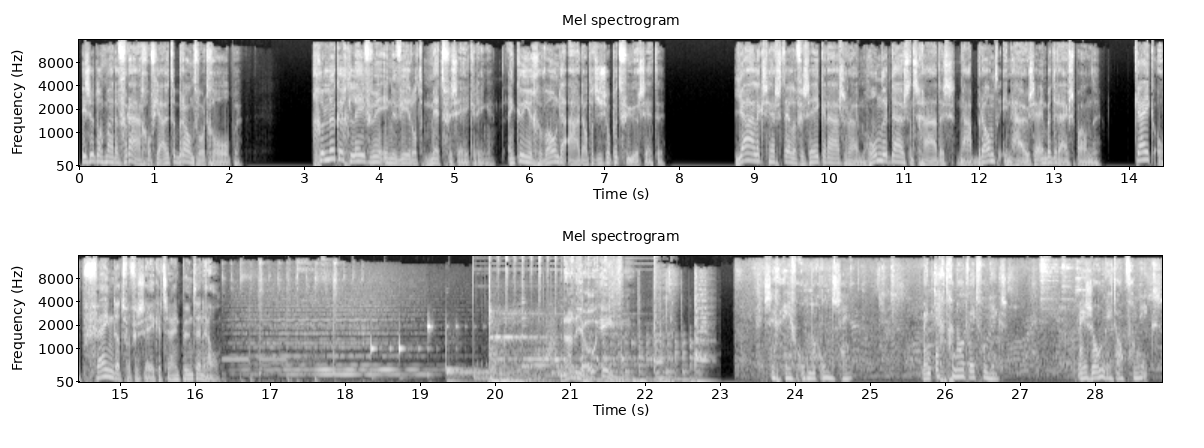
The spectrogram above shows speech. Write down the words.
is het nog maar de vraag of je uit de brand wordt geholpen. Gelukkig leven we in een wereld met verzekeringen... en kun je gewoon de aardappeltjes op het vuur zetten. Jaarlijks herstellen verzekeraars ruim 100.000 schades... na brand in huizen en bedrijfspanden. Kijk op fijndatweverzekerd zijn.nl. Radio 1. Zeg even onder ons, hè. Mijn echtgenoot weet van niks. Mijn zoon weet ook van niks.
